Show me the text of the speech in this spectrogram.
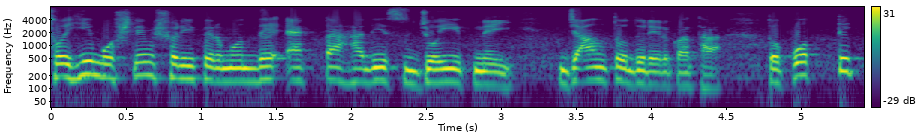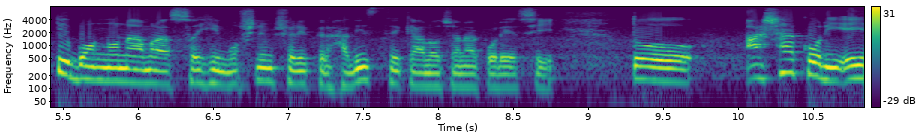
সহি মুসলিম শরীফের মধ্যে একটা হাদিস জয়ীব নেই, জাল তো দূরের কথা। তো প্রত্যেকটি বর্ণনা আমরা সহি মুসলিম শরীফের হাদিস থেকে আলোচনা করেছি। তো আশা করি এই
